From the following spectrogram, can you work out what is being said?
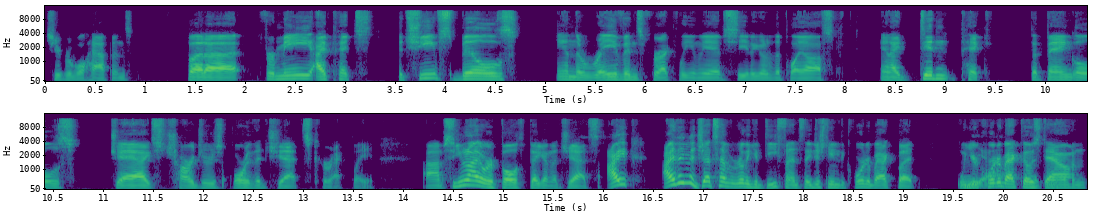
Super Bowl happens. But uh for me, I picked the Chiefs, Bills, and the Ravens correctly in the AFC to go to the playoffs. And I didn't pick the Bengals, Jags, Chargers, or the Jets correctly. Um, so you and I were both big on the Jets. I I think the Jets have a really good defense. They just need the quarterback, but when your Yeah. quarterback goes down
